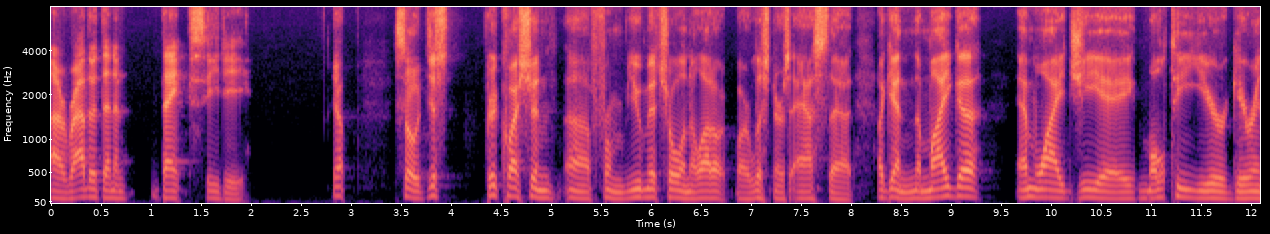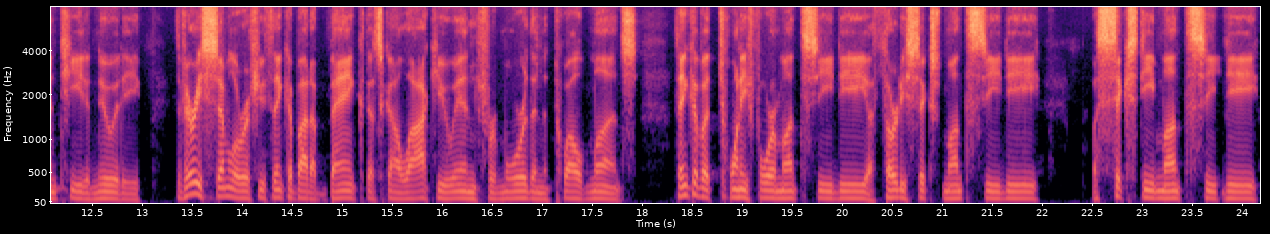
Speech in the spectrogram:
uh, rather than a bank CD? Yep. So just Good question uh, from you, Mitchell, and a lot of our listeners asked that. Again, the MYGA, M-Y-G-A, multi-year guaranteed annuity. It's very similar if you think about a bank that's going to lock you in for more than 12 months. Think of a 24-month CD, a 36-month CD, a 60-month CD.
